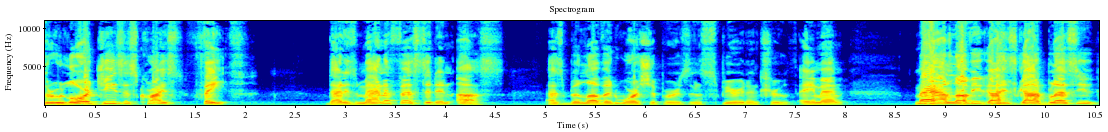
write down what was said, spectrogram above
through Lord Jesus Christ's faith, that is manifested in us as beloved worshipers in spirit and truth. Amen. Man, I love you guys. God bless you.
